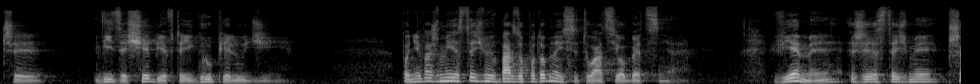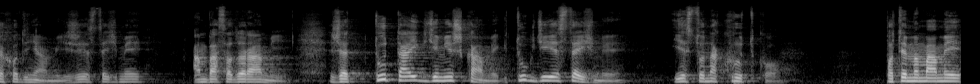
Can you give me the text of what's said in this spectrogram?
czy widzę siebie w tej grupie ludzi, ponieważ my jesteśmy w bardzo podobnej sytuacji obecnie. Wiemy, że jesteśmy przechodniami, że jesteśmy ambasadorami, że tutaj, gdzie mieszkamy, tu, gdzie jesteśmy, jest to na krótko. Potem mamy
